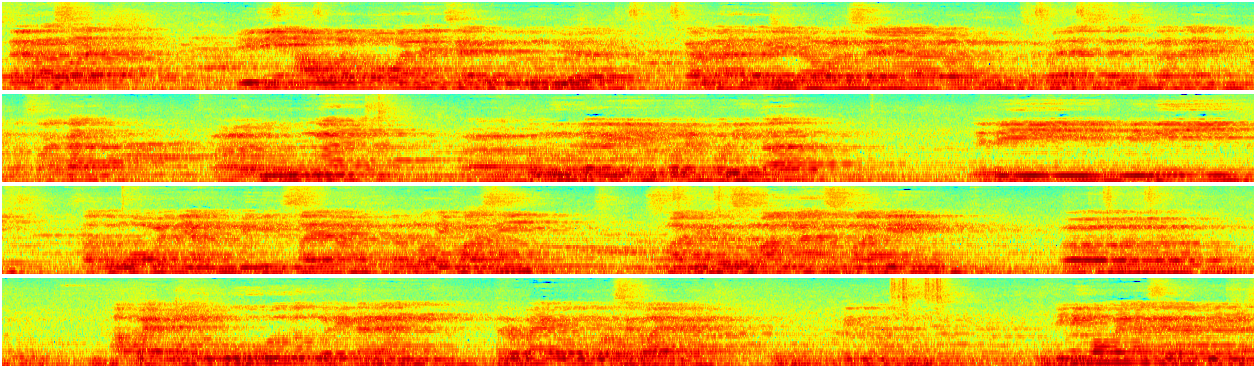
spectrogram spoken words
saya rasa ini awal momen yang saya tunggu-tunggu ya karena dari awal saya gabung di Persebaya saya sebenarnya ingin merasakan eh, dukungan eh, penuh dari bonek wanita jadi ini satu momen yang bikin saya termotivasi semakin bersemangat semakin eh, apa ya menunggu untuk memberikan yang terbaik untuk Persebaya itu mas. Ini momen yang saya nantikan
